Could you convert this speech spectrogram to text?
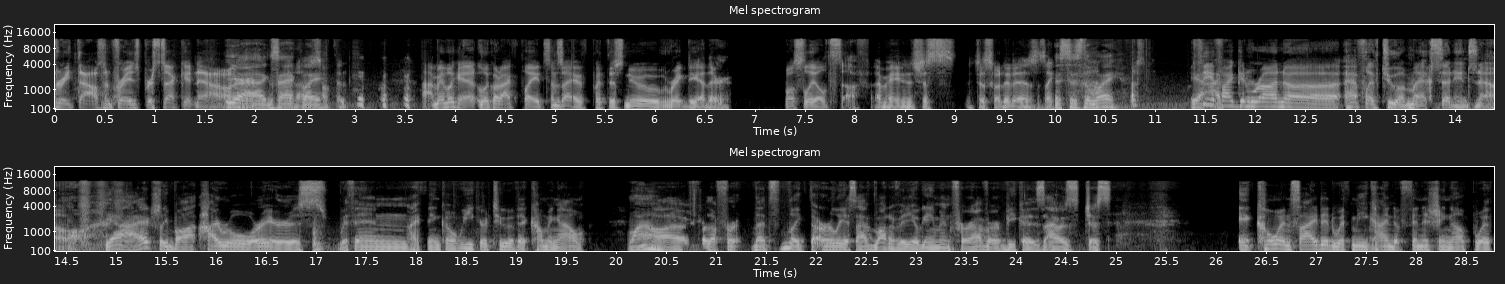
3,000 frames per second now. or, Yeah, you know, exactly. something. I mean, look at look what I've played since I've put this new rig together. Mostly old stuff. I mean, it's just it's just what it is. It's like This is the way. Yeah, see if I, can run uh, Half Life 2 on max settings now. Yeah, I actually bought Hyrule Warriors within I think a week or two of it coming out. Wow. Uh, for the fir- that's like the earliest I've bought a video game in forever because I was just it coincided with me kind of finishing up with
